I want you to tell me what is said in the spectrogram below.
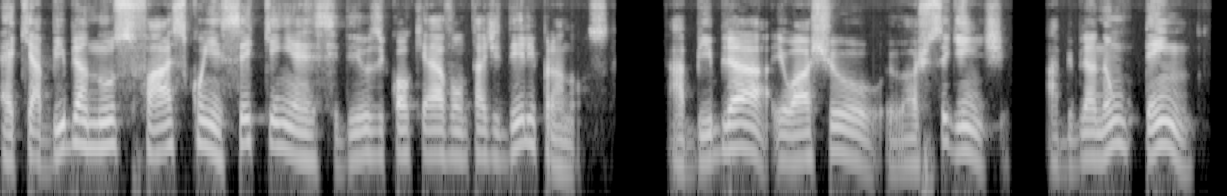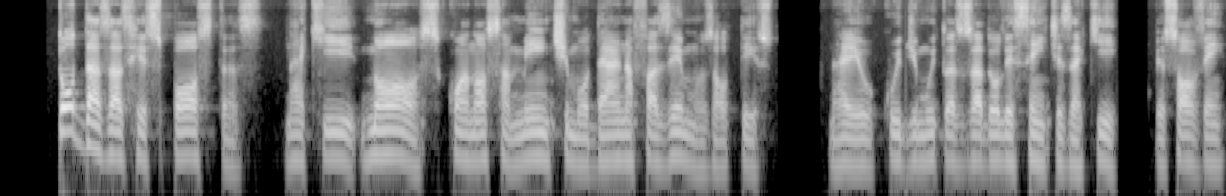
É que a Bíblia nos faz conhecer quem é esse Deus e qual que é a vontade dele para nós. A Bíblia, eu acho, eu acho o seguinte, a Bíblia não tem todas as respostas, né, que nós, com a nossa mente moderna, fazemos ao texto. Né, eu cuido de muitos adolescentes aqui. O pessoal vem,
